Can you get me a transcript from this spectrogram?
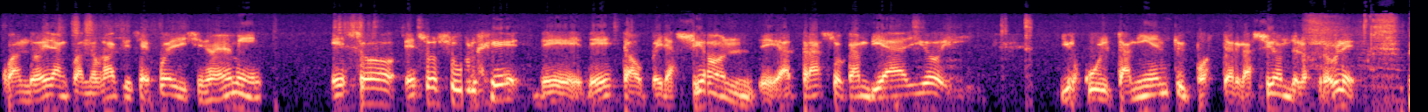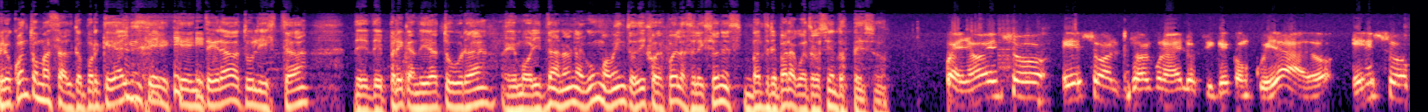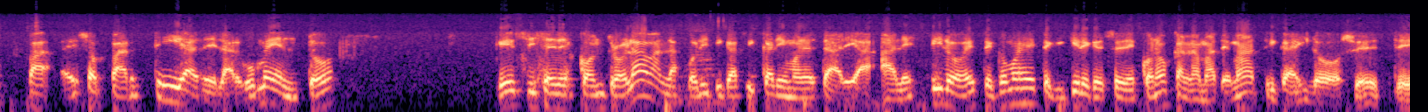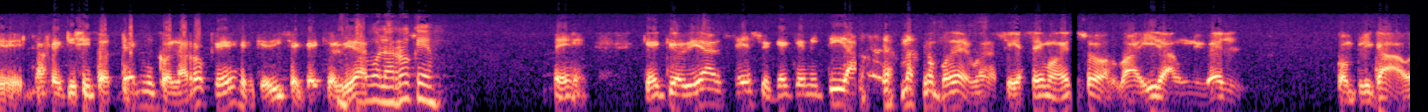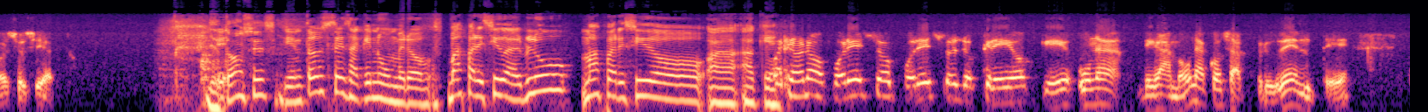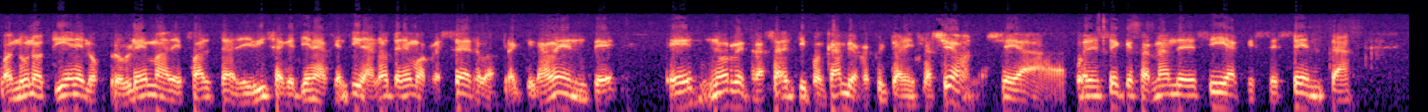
cuando eran, cuando Macri se fue, 19 mil, eso, eso surge de, de esta operación de atraso cambiario y y ocultamiento y postergación de los problemas. Pero ¿cuánto más alto? Porque alguien que, que integraba tu lista de, precandidatura, eh, Moritano, en algún momento dijo después de las elecciones va a trepar a 400 pesos. Bueno, eso, eso yo alguna vez lo expliqué con cuidado. Eso, eso partía del argumento que si se descontrolaban las políticas fiscales y monetarias al estilo este, ¿cómo es este que quiere que se desconozcan la matemática y los este, los requisitos técnicos? La Roque es el que dice que hay que olvidar. la Roque? Sí, que hay que olvidarse eso y que hay que emitir a más no poder. Bueno, si hacemos eso va a ir a un nivel complicado, eso es cierto. ¿Y eh, entonces? ¿Y entonces a qué número? ¿Más parecido al Blue? ¿Más parecido a, qué? Bueno, no, por eso, por eso yo creo que una, digamos, una cosa prudente cuando uno tiene los problemas de falta de divisa que tiene Argentina, no tenemos reservas prácticamente, es no retrasar el tipo de cambio respecto a la inflación. O sea, pueden ser que Fernández decía que 60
